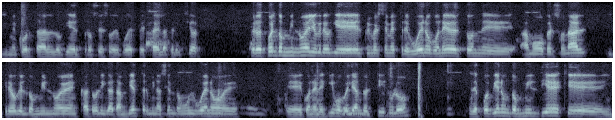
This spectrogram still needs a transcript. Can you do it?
y me corta lo que es el proceso de poder estar en la selección. Pero después del 2009 yo creo que el primer semestre es bueno con Everton eh, a modo personal y creo que el 2009 en Católica también termina siendo muy bueno eh, eh, con el equipo peleando el título Después viene un 2010 que,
